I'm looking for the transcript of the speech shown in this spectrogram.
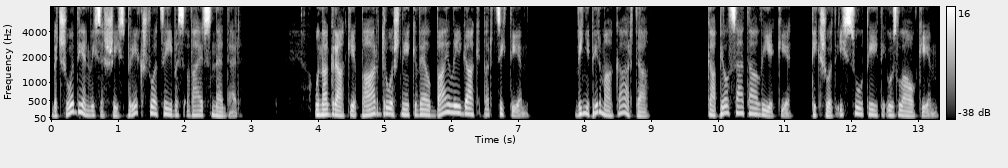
bet šodien visas šīs priekšrocības vairs neder, un agrākie pārdrošnieki vēl bailīgāki par citiem. Viņi pirmā kārtā, kā pilsētā liekie, tikšot izsūtīti uz laukiem.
